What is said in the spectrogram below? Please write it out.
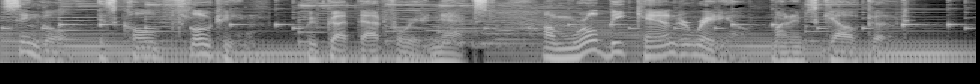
single is called Floating. We've got that for you next on World Beat Canada Radio. My name's Cal Koat.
